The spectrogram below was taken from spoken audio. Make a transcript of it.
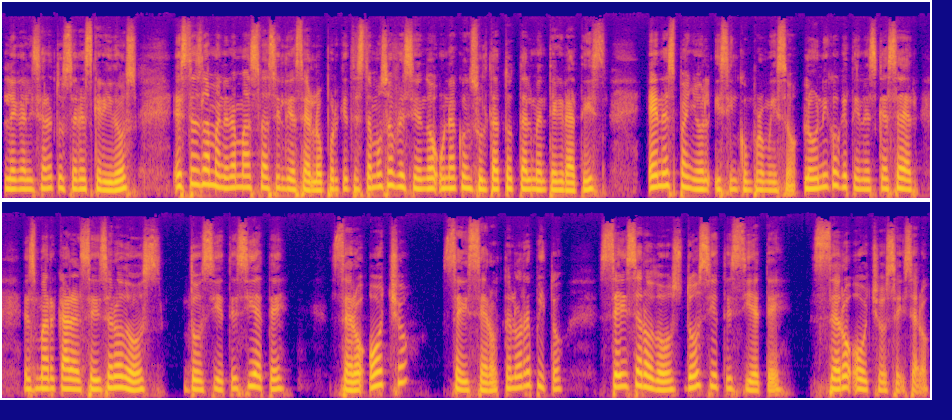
legalizar a tus seres queridos, esta es la manera más fácil de hacerlo porque te estamos ofreciendo una consulta totalmente gratis en español y sin compromiso. Lo único que tienes que hacer es marcar al 602-277-0860. Te lo repito, 602-277 0860.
